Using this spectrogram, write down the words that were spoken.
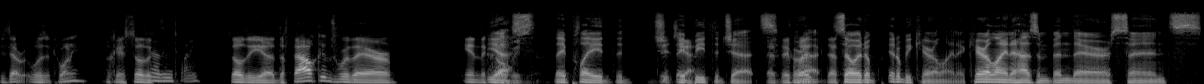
is that was it 20? Okay, so the 2020. so the uh, the Falcons were there in the COVID yes, year. they played the. J- The They Jets. beat the Jets. That they played- correct. that's- so it'll it'll be Carolina. Carolina hasn't been there since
